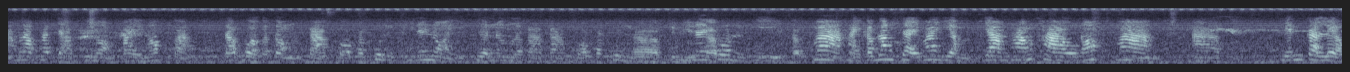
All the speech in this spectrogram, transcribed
อำลาพระจากพี่น้องไปเนาะก็สาวบัวก็ต้องกราบขอบพระคุณพี่ได้หน่อยอีกเทื่อนึงแล้วก็กราบขอบพระคุณครับยินดีที่ได้ครับ พ้นที่ครับ มาให้กำลังใจมาเยี่ยมยามทั้งข่าวเนาะมาอ่าเห็นกันแล้ว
